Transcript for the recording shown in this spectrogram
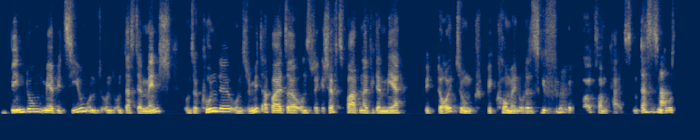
Bindung, mehr Beziehung und, und, und dass der Mensch, unser Kunde, unsere Mitarbeiter, unsere Geschäftspartner wieder mehr Bedeutung bekommen oder das Gefühl mhm. der Bedeutsamkeit. Und das ist ein ah. großes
